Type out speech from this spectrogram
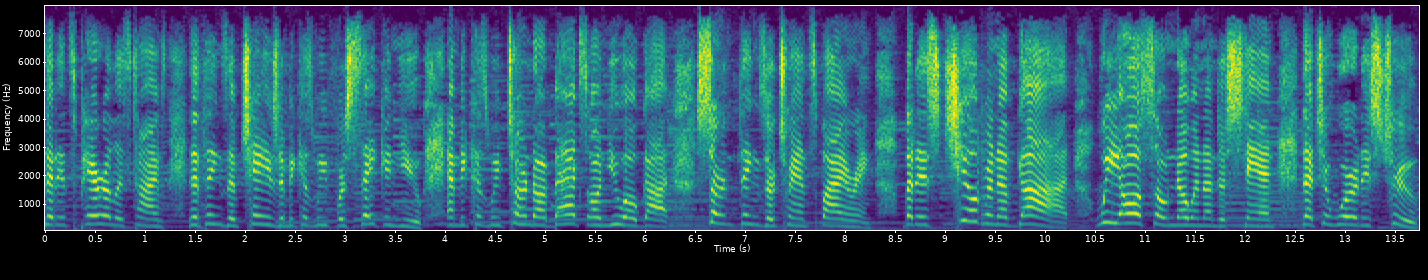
that it's perilous times, that things have changed, and because we've forsaken you and because we've turned our backs on you, oh God, certain things are transpiring. But as children of God, we also know and understand that your word is true,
